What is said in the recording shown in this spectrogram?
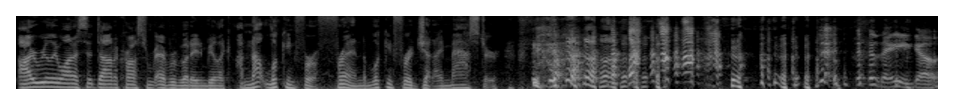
I really want to sit down across from everybody and be like, I'm not looking for a friend. I'm looking for a Jedi Master. there you go.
